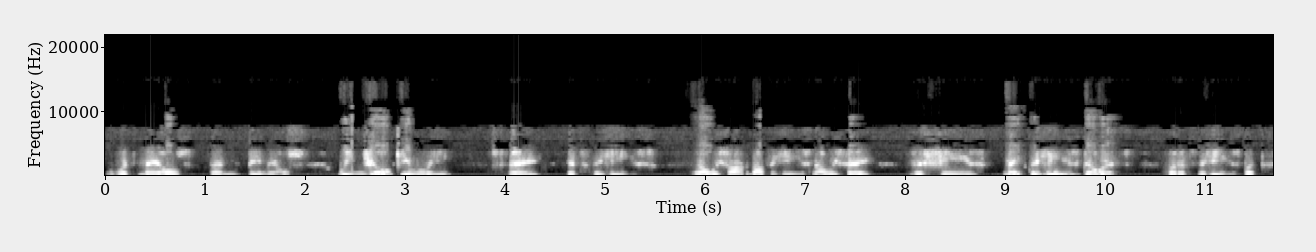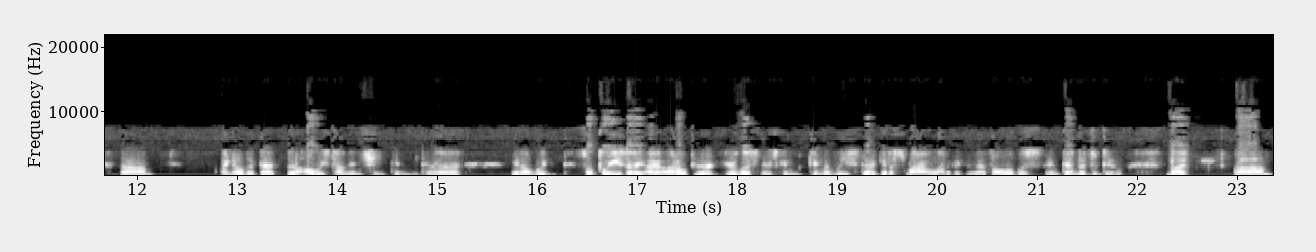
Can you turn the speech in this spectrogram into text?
with males than females. We jokingly say it's the he's. We always talk about the he's. Now we say the she's make the he's do it, but it's the he's. But um, I know that that's uh, always tongue in cheek, and uh, you know, we. So please, I, I hope your your listeners can can at least uh, get a smile out of it because that's all it was intended to do. But um,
